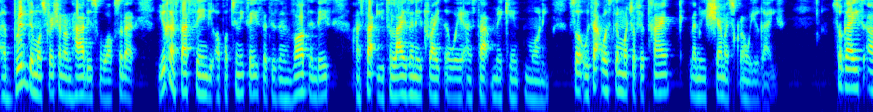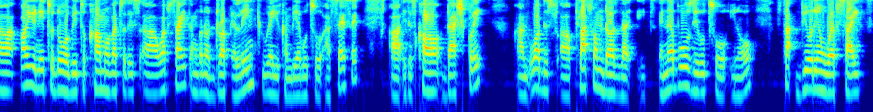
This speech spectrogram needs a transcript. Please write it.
a brief demonstration on how this works so that you can start seeing the opportunities that is involved in this and start utilizing it right away and start making money. So without wasting much of your time, let me share my screen with you guys. So guys, uh, all you need to do will be to come over to this uh, website. I'm going to drop a link where you can be able to access it. Uh, it is called DashClick and what this uh, platform does that it enables you to you know start building websites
